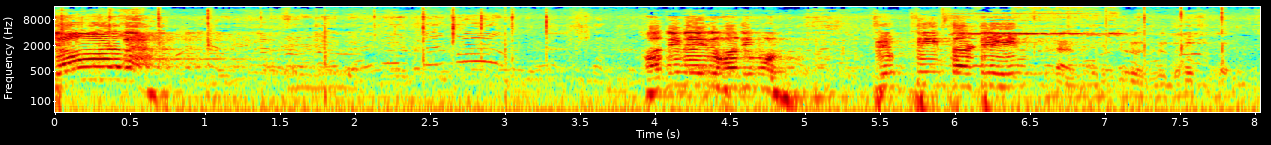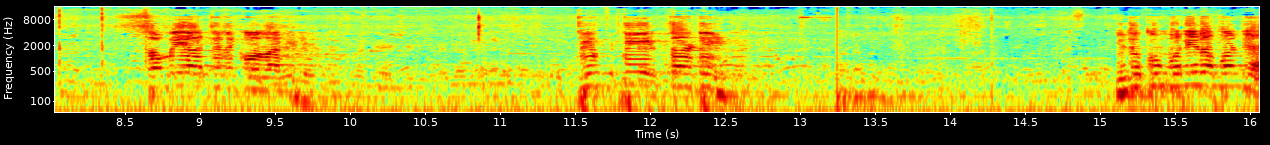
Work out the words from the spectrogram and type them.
ಜಾಣ್ಮೆ ಹದಿನೈದು ಹದಿಮೂರು ಫಿಫ್ಟೀನ್ ತರ್ಟೀನ್ ಸಮಯಾಚನಕವಾಗಿದೆ ಫಿಫ್ಟೀನ್ ತರ್ಟಿ ಇದಕ್ಕೂ ಮುಂದಿನ ಪಂದ್ಯ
